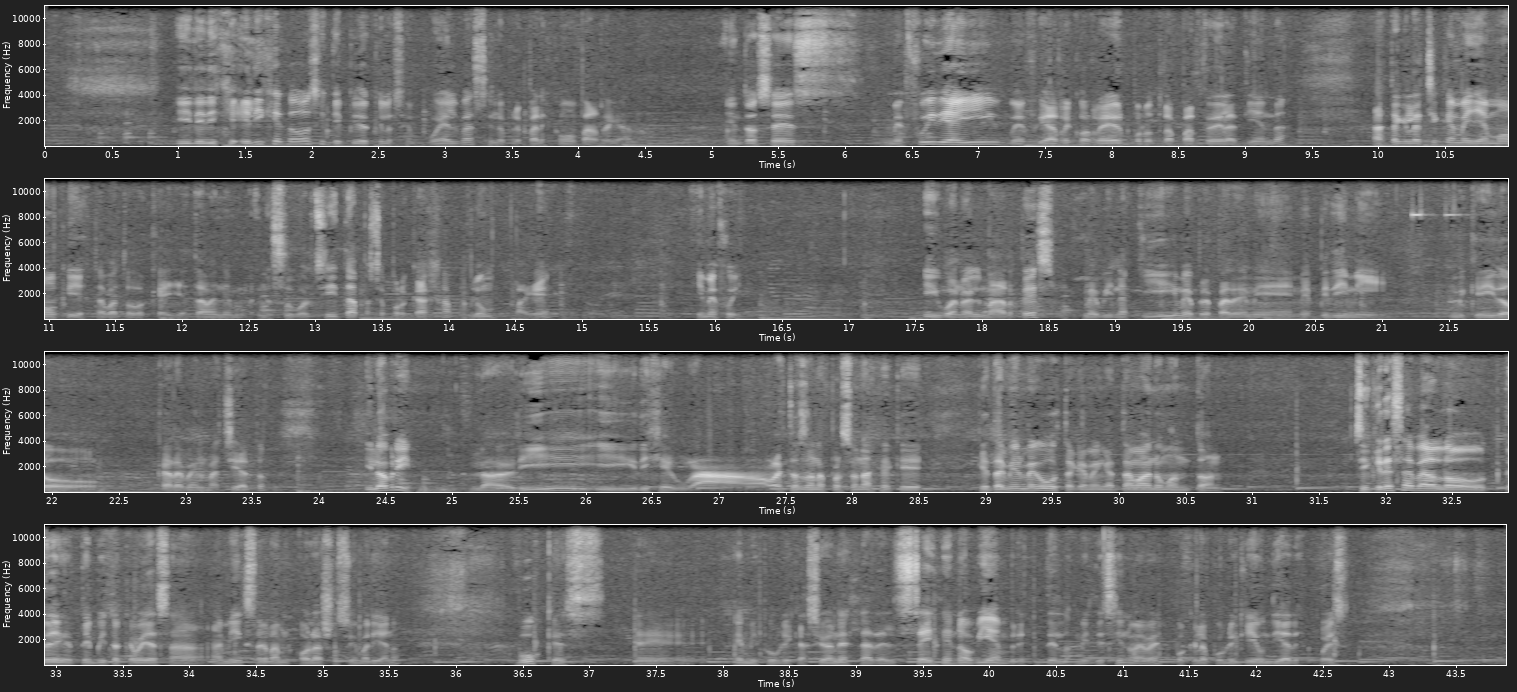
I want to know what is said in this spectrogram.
Y le dije, elige dos y te pido que los envuelvas y lo prepares como para regalo. Entonces me fui de ahí, me fui a recorrer por otra parte de la tienda, hasta que la chica me llamó que ya estaba todo ok, ya estaba en, su bolsita, pasé por caja, plum, pagué y me fui. Y bueno, el martes me vine aquí, me preparé, me, me pedí mi, mi querido caramel machiato y lo abrí. Lo abrí y dije, wow, estos son los personajes que, que también me gusta, que me encantaban un montón. Si quieres saberlo, te, te invito a que vayas a, a, mi Instagram, hola, yo soy Mariano. Busques eh, en mis publicaciones la del 6 de noviembre del 2019, porque la publiqué un día después.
